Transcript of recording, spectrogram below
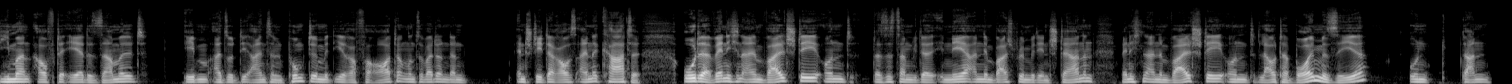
die man auf der Erde sammelt, eben also die einzelnen Punkte mit ihrer Verortung und so weiter. Und dann entsteht daraus eine Karte. Oder wenn ich in einem Wald stehe und, das ist dann wieder näher an dem Beispiel mit den Sternen, wenn ich in einem Wald stehe und lauter Bäume sehe und dann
